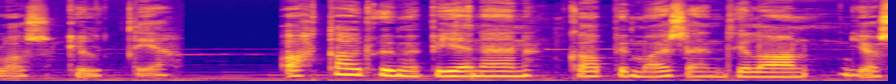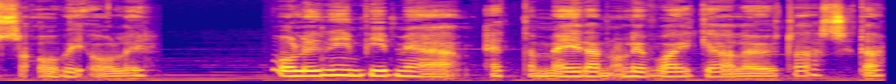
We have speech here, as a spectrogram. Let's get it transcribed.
ulos kylttiä. Ahtauduimme pieneen, kaappimaiseen tilaan, jossa ovi oli. Oli niin pimeää, että meidän oli vaikea löytää sitä.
